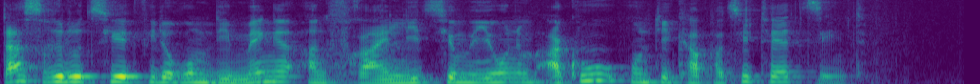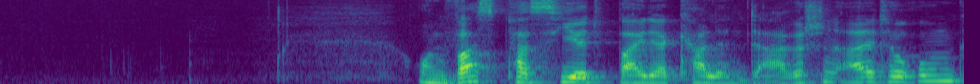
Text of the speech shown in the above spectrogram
Das reduziert wiederum die Menge an freien Lithium-Ionen im Akku und die Kapazität sinkt. Und was passiert bei der kalendarischen Alterung?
